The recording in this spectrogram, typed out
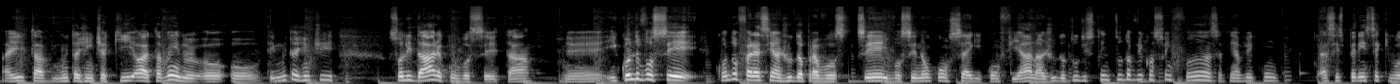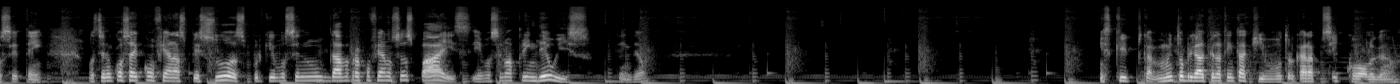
Aí tá muita gente aqui, ó, tá vendo? tem muita gente solidária com você, tá? É, e quando você, quando oferecem ajuda para você e você não consegue confiar na ajuda, tudo isso tem tudo a ver com a sua infância, tem a ver com essa experiência que você tem. Você não consegue confiar nas pessoas porque você não dava para confiar nos seus pais e você não aprendeu isso, entendeu? Inscrito, muito obrigado pela tentativa. Vou trocar a psicóloga.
